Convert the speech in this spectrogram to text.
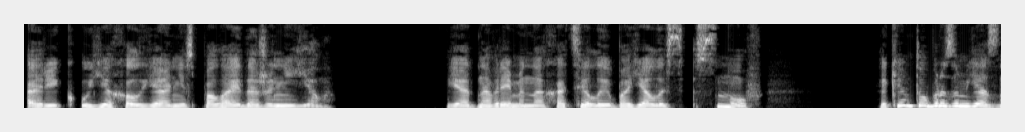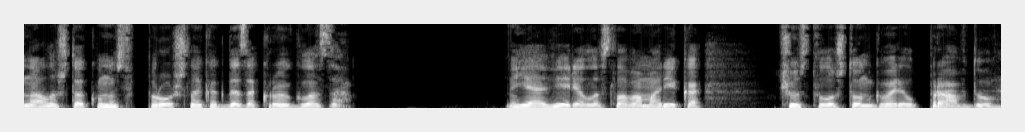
Арик уехал, я не спала и даже не ела. Я одновременно хотела и боялась снов — Каким-то образом я знала, что окунусь в прошлое, когда закрою глаза. Я верила словам Марика, чувствовала, что он говорил правду.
